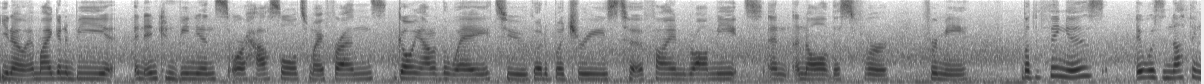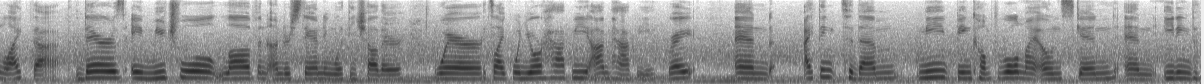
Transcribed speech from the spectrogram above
you know, am I gonna be an inconvenience or hassle to my friends going out of the way to go to butcheries to find raw meat and, and all of this for, for me. But the thing is, it was nothing like that. There's a mutual love and understanding with each other where it's like when you're happy, I'm happy, right? And I think to them, me being comfortable in my own skin and eating the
